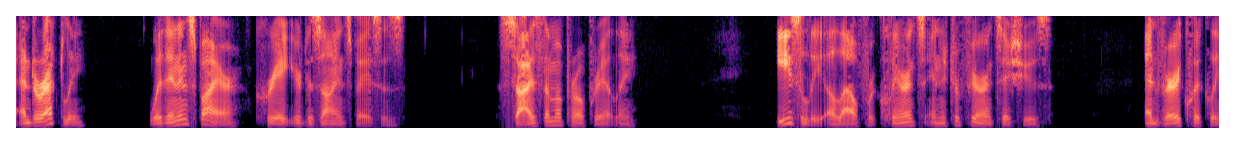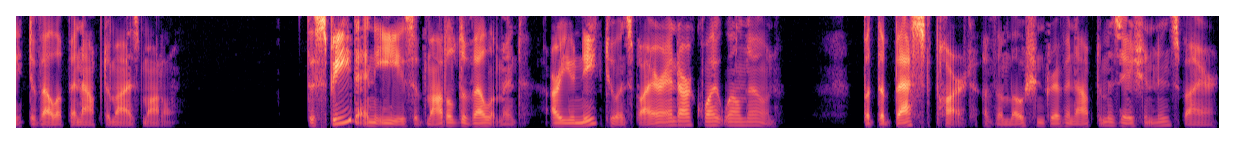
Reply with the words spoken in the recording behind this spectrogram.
and directly, within Inspire, create your design spaces, size them appropriately, easily allow for clearance and interference issues, and very quickly develop an optimized model. The speed and ease of model development are unique to Inspire and are quite well known. But the best part of a motion-driven optimization in Inspire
